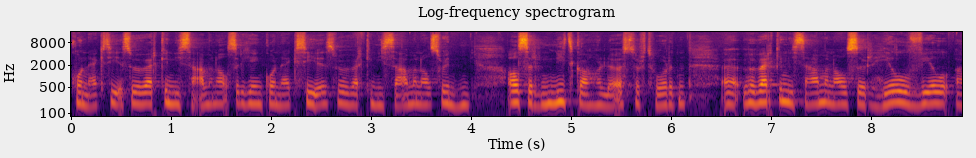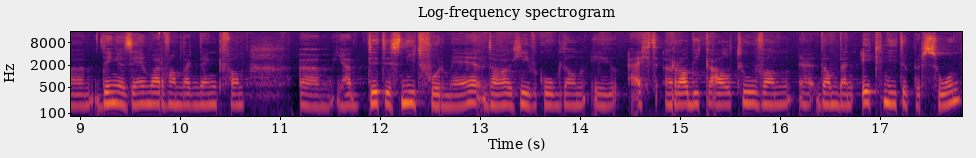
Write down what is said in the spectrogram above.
connectie is. We werken niet samen als er geen connectie is. We werken niet samen als, we, als er niet kan geluisterd worden. Uh, we werken niet samen als er heel veel um, dingen zijn waarvan dat ik denk van um, ja, dit is niet voor mij, dat geef ik ook dan echt radicaal toe van, uh, dan ben ik niet de persoon.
